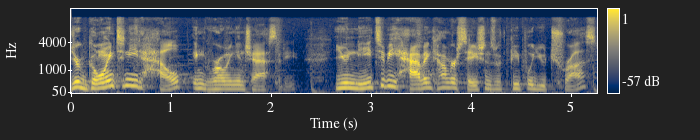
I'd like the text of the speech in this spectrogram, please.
You're going to need help in growing in chastity. You need to be having conversations with people you trust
